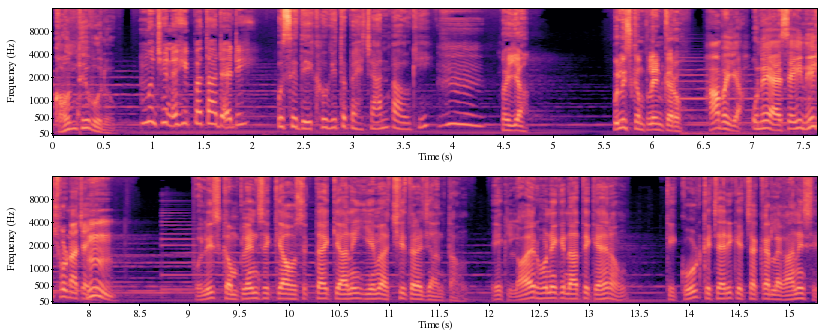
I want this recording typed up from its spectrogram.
कौन थे वो लोग? मुझे नहीं पता डैडी। उसे देखोगी तो पहचान पाओगी। हम्म। भैया पुलिस कंप्लेंट करो। हाँ भैया उन्हें ऐसे ही नहीं छोड़ना चाहिए। हम्म। पुलिस कंप्लेन से क्या हो सकता है क्या नहीं ये मैं अच्छी तरह जानता हूँ। एक लॉयर होने के नाते कह रहा हूँ कि कोर्ट कचहरी के चक्कर लगाने से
